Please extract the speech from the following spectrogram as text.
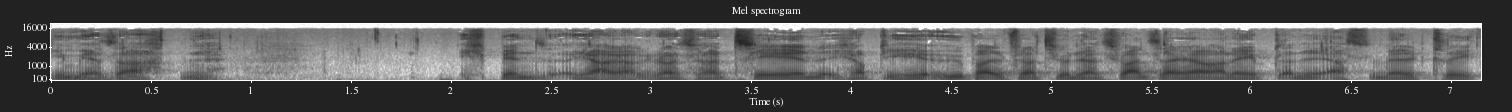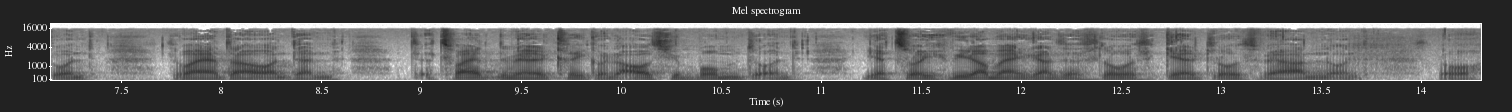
die mir sagten, ich bin Jahrgang 1910, ich habe die Hyperinflation der 20er Jahre erlebt, den Ersten Weltkrieg und so weiter und dann den Zweiten Weltkrieg und ausgebombt und jetzt soll ich wieder mein ganzes los, Geld loswerden und so.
